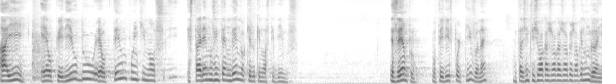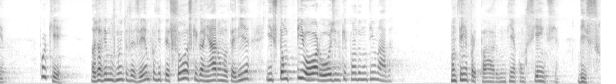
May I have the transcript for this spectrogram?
Aí é o período, é o tempo em que nós estaremos entendendo aquilo que nós pedimos. Exemplo, loteria esportiva, né? Muita gente joga, joga, joga, joga e não ganha. Por quê? Nós já vimos muitos exemplos de pessoas que ganharam loteria e estão pior hoje do que quando não tinham nada. Não tinha preparo, não tinha consciência disso.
